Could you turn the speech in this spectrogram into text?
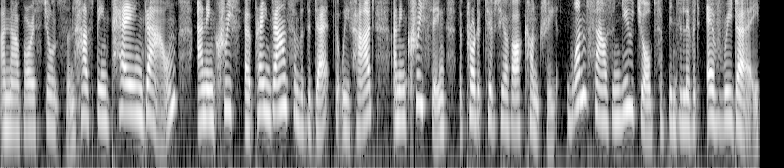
and now Boris Johnson, has been paying down and increase uh, paying down some of the debt that we've had and increasing the productivity of our country. 1,000 new jobs have been delivered every day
